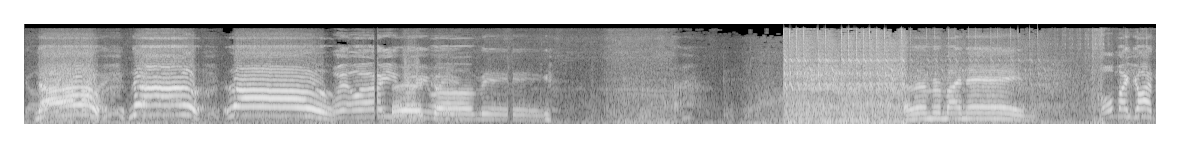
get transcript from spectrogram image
god. No! No! No! Wait, are you? They're? Where are you? coming. Remember my name. Oh my god!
